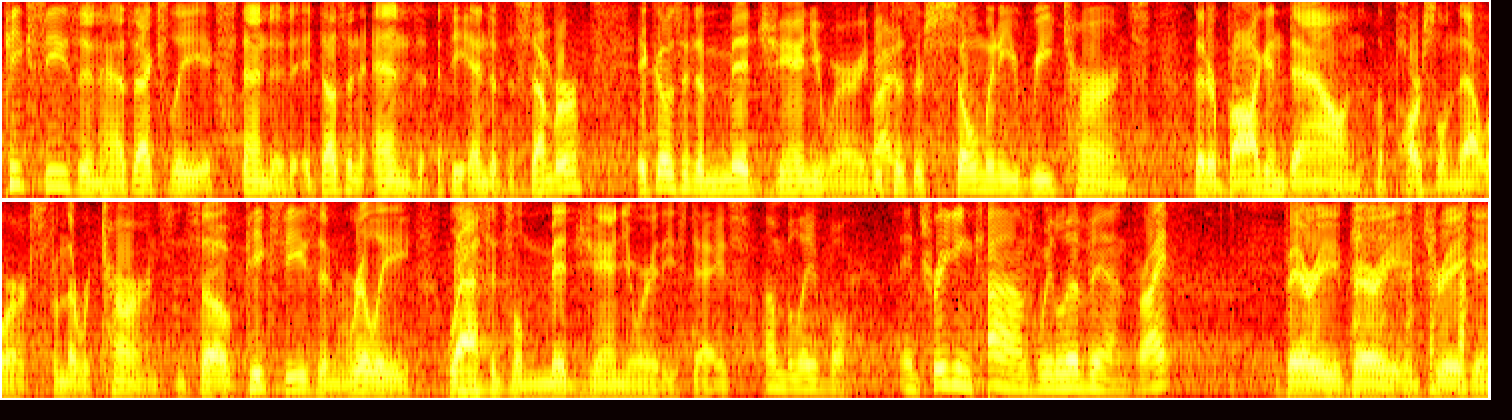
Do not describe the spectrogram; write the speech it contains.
peak season has actually extended. It doesn't end at the end of December. It goes into mid-January right. because there's so many returns that are bogging down the parcel networks from the returns. And so peak season really lasts until mid January these days. Unbelievable. Intriguing times we live in, right? Very, very intriguing.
